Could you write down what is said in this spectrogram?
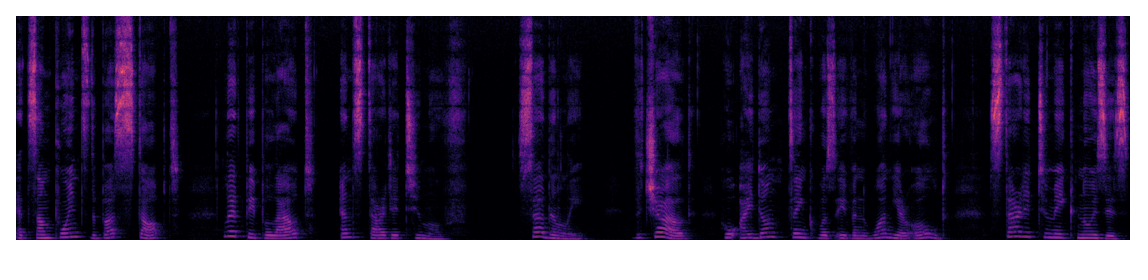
At some point, the bus stopped, let people out, and started to move. Suddenly, the child, who I don't think was even one year old, started to make noises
